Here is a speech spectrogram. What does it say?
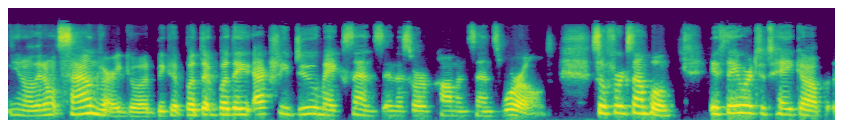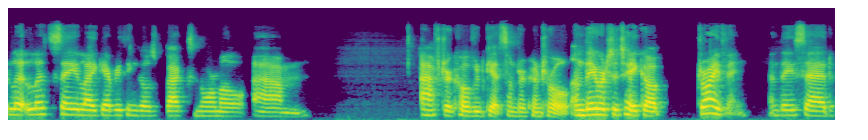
you know they don't sound very good because but the, but they actually do make sense in a sort of common sense world. So for example if they were to take up let, let's say like everything goes back to normal um, after covid gets under control and they were to take up driving and they said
